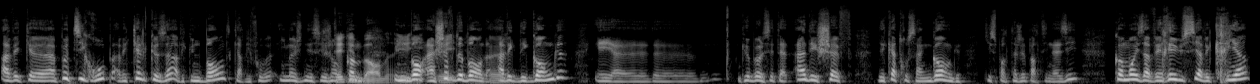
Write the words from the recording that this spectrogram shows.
avec euh, un petit groupe, avec quelques-uns, avec une bande, car il faut imaginer ces gens comme une bande, un chef de bande avec des gangs. Et euh, Goebbels était un des chefs des quatre ou cinq gangs qui se partageaient le parti nazi. Comment ils avaient réussi avec rien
